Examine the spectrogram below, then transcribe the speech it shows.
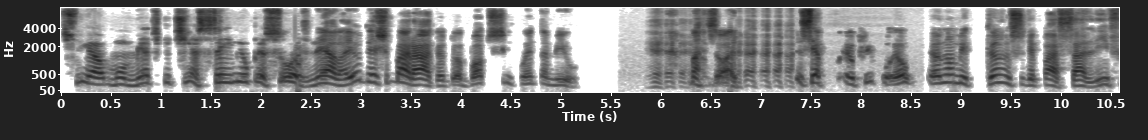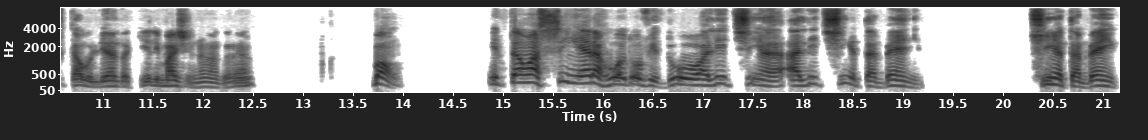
tinha momentos que tinha 100 mil pessoas nela. Eu deixo barato, eu, boto 50 mil. Mas olha, é- eu, fico, eu, eu não me canso de passar ali e ficar olhando aquilo, imaginando. Né? Bom, então assim era a Rua do Ouvidor, ali tinha, ali tinha também, tinha também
